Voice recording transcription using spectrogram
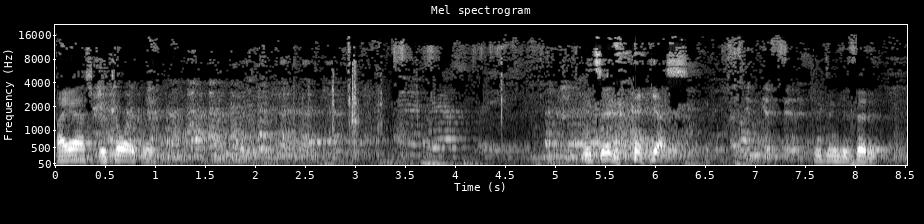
I ask rhetorically. It's in, yes. I didn't get fitted. It didn't get fitted.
